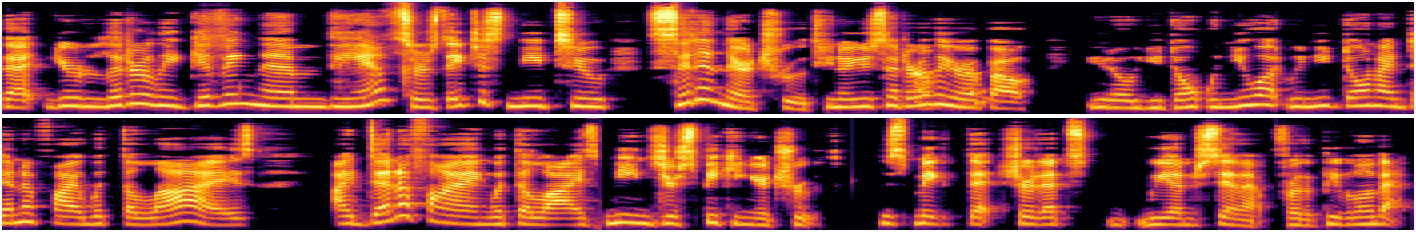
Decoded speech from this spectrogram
that you're literally giving them the answers. They just need to sit in their truth. You know, you said earlier uh-huh. about, you know, you don't, when you, when you don't identify with the lies, identifying with the lies means you're speaking your truth. Just make that sure that's, we understand that for the people in the back.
